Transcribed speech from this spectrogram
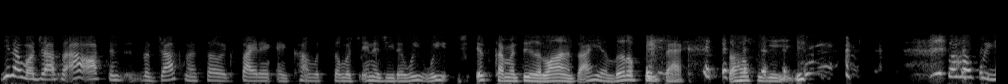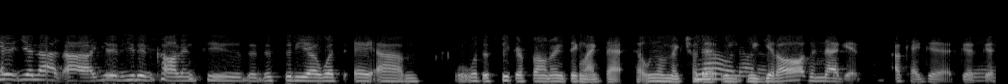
You know what, Jocelyn? I often look. Jocelyn is so exciting and come with so much energy that we we it's coming through the lines. I hear a little feedback, so hopefully you. so hopefully you, you're not uh you you didn't call into the, the studio with a um with a speakerphone or anything like that. So we want to make sure that we no, we no. get all the nuggets. Okay, good, good, good.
